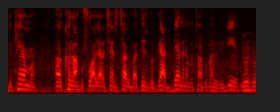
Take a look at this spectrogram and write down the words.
the camera uh, cut off before I got a chance to talk about this, but god damn it, I'm gonna talk about it again. Mm-hmm.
